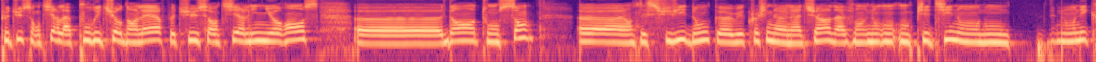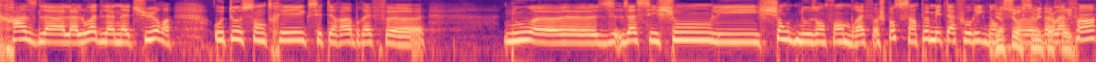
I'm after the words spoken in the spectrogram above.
Peux-tu sentir la pourriture dans l'air? Peux-tu sentir l'ignorance euh, dans ton sang? euh, On est suivi donc, euh, We're crushing the nature, on, on- on piétine, on, on- on écrase la, la loi de la nature, autocentré, etc. Bref, euh, nous euh, asséchons les chants de nos enfants. Bref, je pense que c'est un peu métaphorique dans Bien sûr, ce- c'est vers la fin.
